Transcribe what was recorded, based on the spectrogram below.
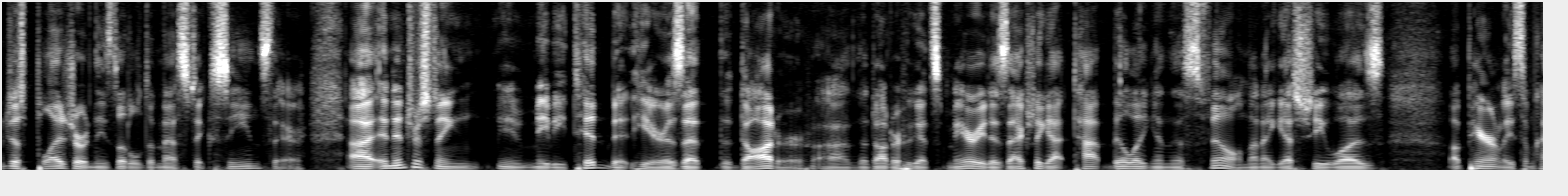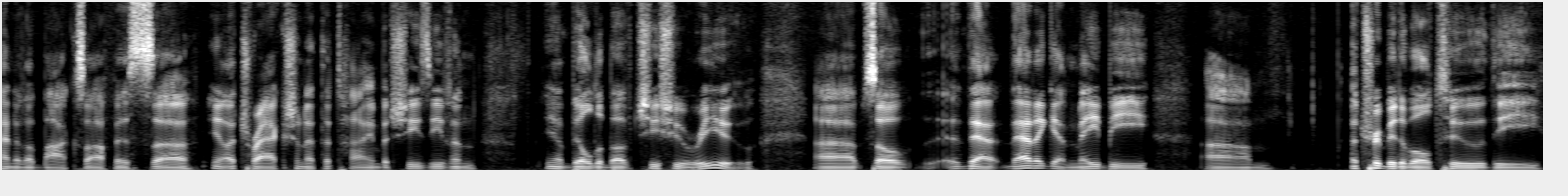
just pleasure in these little domestic scenes there. Uh, an interesting maybe tidbit here is that the daughter, uh, the daughter who gets married, has actually got top billing in this film, and I guess she was apparently some kind of a box office uh, you know attraction at the time, but she's even you know billed above Chishu Ryu. Uh, so that that again may be um, attributable to the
